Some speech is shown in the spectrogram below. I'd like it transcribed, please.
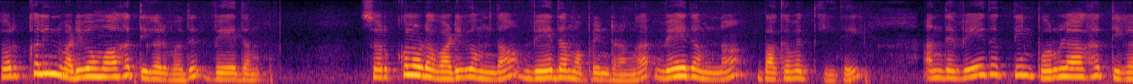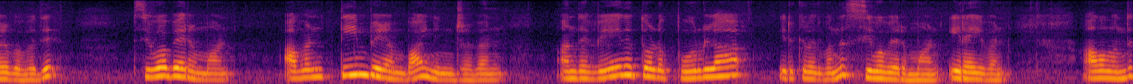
சொற்களின் வடிவமாக திகழ்வது வேதம். சொற்களோட வடிவம் தான் வேதம் அப்படின்றாங்க. வேதம்னா பகவத்கீதை. அந்த வேதத்தின் பொருளாக திகழ்பவது சிவபெருமான். அவன் தீம்பிழம்பாய் நின்றவன். அந்த வேதத்தோட பொருளாக இருக்கிறது வந்து சிவபெருமான் இறைவன். அவன் வந்து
